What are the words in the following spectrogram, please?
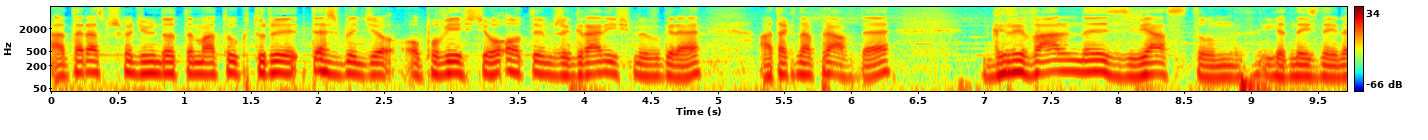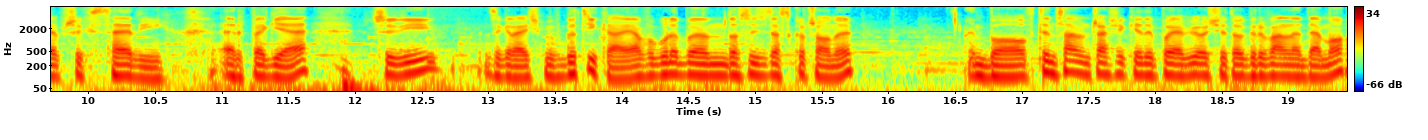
A teraz przechodzimy do tematu, który też będzie opowieścią o tym, że graliśmy w grę, a tak naprawdę grywalny zwiastun jednej z najlepszych serii RPG, czyli zagraliśmy w Gotika. Ja w ogóle byłem dosyć zaskoczony. Bo w tym samym czasie, kiedy pojawiło się to grywalne demo,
